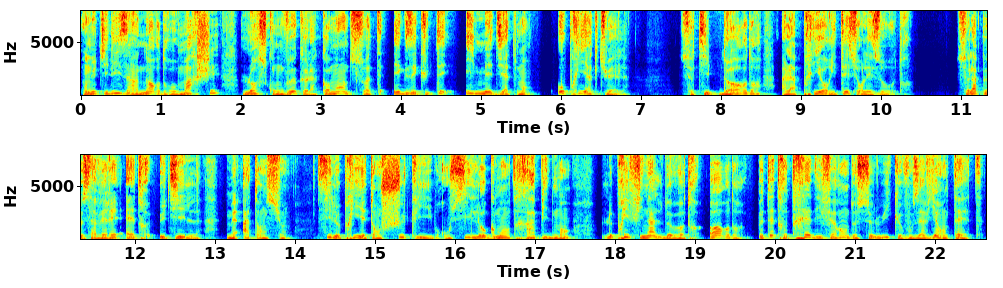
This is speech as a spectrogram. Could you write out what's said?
On utilise un ordre au marché lorsqu'on veut que la commande soit exécutée immédiatement, au prix actuel. Ce type d'ordre a la priorité sur les autres. Cela peut s'avérer être utile, mais attention, si le prix est en chute libre ou s'il augmente rapidement, le prix final de votre ordre peut être très différent de celui que vous aviez en tête.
